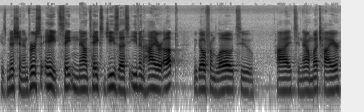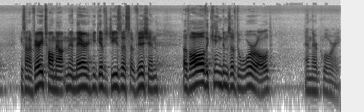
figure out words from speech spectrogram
His mission. In verse 8, Satan now takes Jesus even higher up. We go from low to high to now much higher. He's on a very tall mountain, and there he gives Jesus a vision of all the kingdoms of the world and their glory.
